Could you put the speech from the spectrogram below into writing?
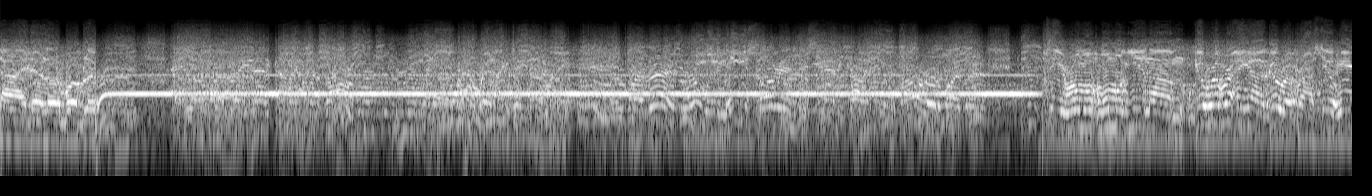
Right, there, little boy blue. One more, more again. Um, go rubber, hey, uh, go rubber. I'm still here.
